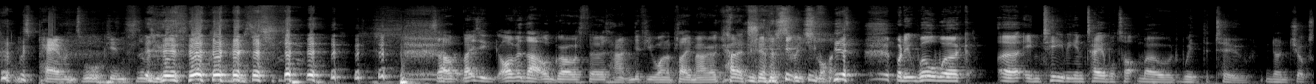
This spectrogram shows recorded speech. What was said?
His parents walk in. so basically, either that or grow a third hand if you want to play Mario Galaxy on a Switch Lite. Yeah, but it will work uh, in TV and tabletop mode with the two nunchucks.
